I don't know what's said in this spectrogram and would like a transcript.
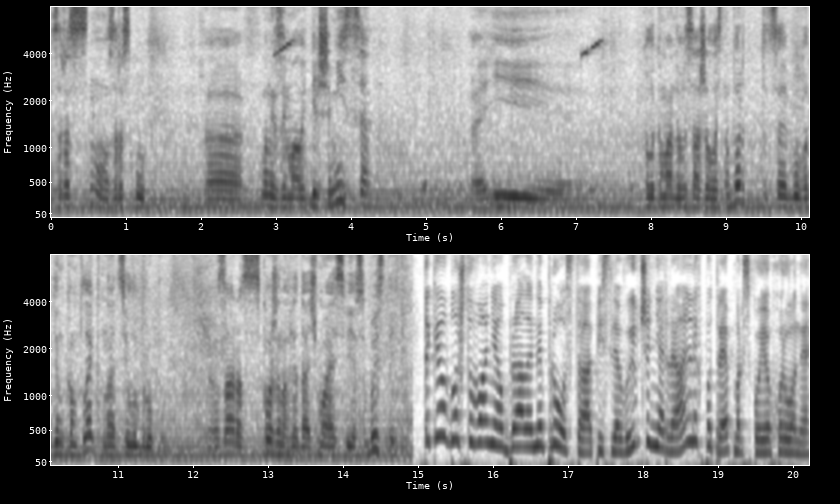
зраз, ну, зразку. Е, Вони займали більше місця. І коли команда висаджувалась на борт, то це був один комплект на цілу групу. Зараз кожен оглядач має свій особистий. Таке облаштування обрали не просто, а після вивчення реальних потреб морської охорони.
